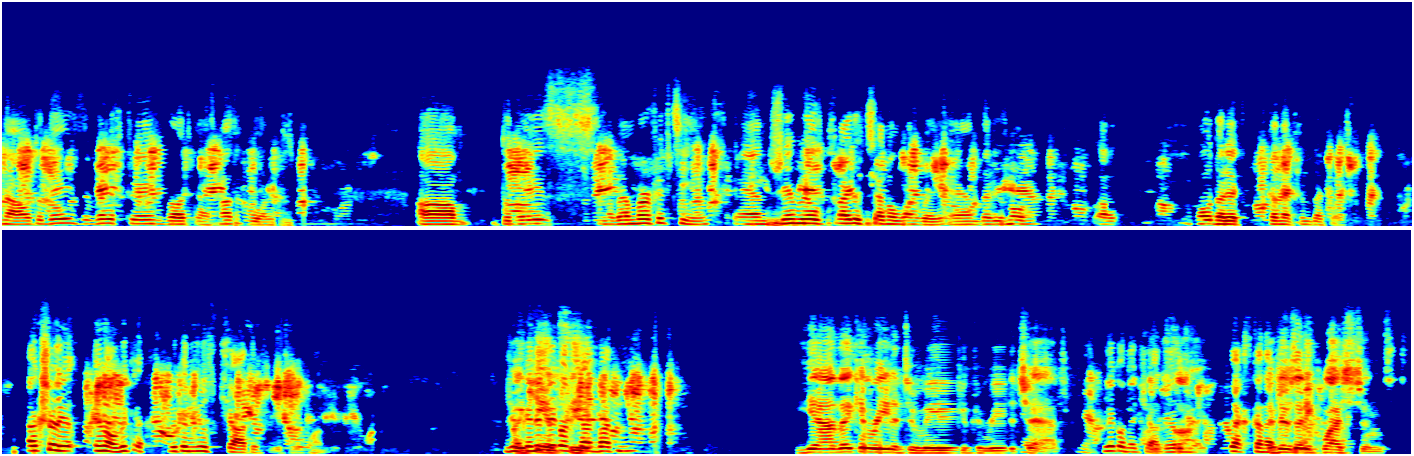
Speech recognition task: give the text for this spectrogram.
now. Today is a very strange broadcast. Nothing works. Um, today is November 15th, and Jim will try to channel one way, and there is no uh, no direct connection backwards. Actually, you know, we can we can use chat if, if you want. Jim, can you click on chat it. button? Yeah, they can read it to me if you can read the chat. Yeah, click on the chat. Is sorry. If there's any questions.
